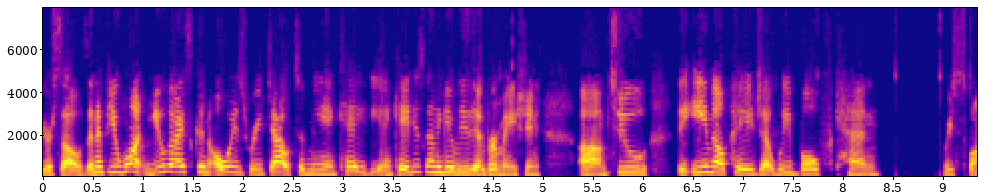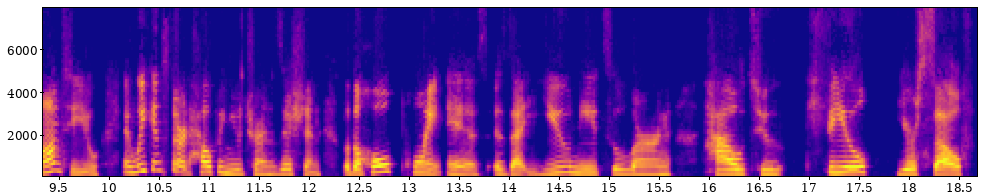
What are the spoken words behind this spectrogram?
yourselves. And if you want, you guys can always reach out to me and Katie, and Katie's going to give you the information um, to the email page that we both can respond to you and we can start helping you transition but the whole point is is that you need to learn how to feel yourself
